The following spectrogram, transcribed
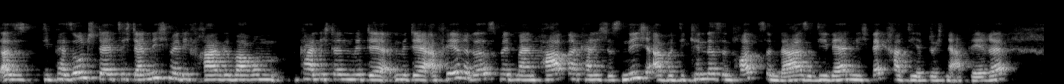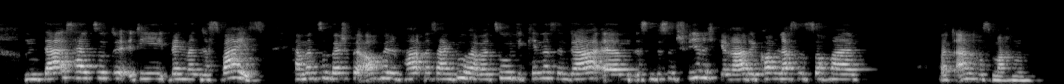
also die Person stellt sich dann nicht mehr die Frage, warum kann ich denn mit der, mit der Affäre das, mit meinem Partner kann ich das nicht, aber die Kinder sind trotzdem da, also die werden nicht wegradiert durch eine Affäre. Und da ist halt so die, wenn man das weiß, kann man zum Beispiel auch mit dem Partner sagen, du, hör mal zu, die Kinder sind da, ähm, ist ein bisschen schwierig gerade, komm, lass uns doch mal was anderes machen.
